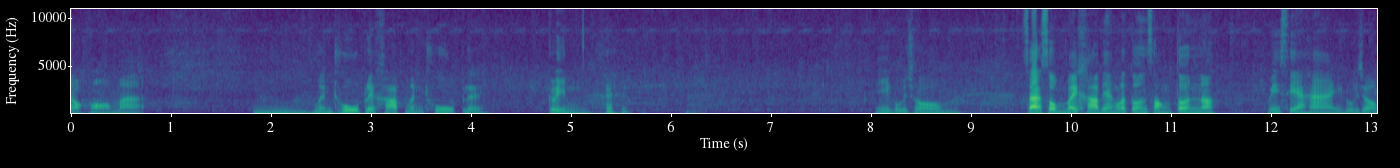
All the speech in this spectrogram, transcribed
ดอกหอมอะเหมือนทูบเลยครับ เหมือนทูบเลย กลิ่น นี่คุณผู้ชม สะสมไว้ครับอย่างละต้นสองต้นเนาะไม่เสียหายคุณผู้ชม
